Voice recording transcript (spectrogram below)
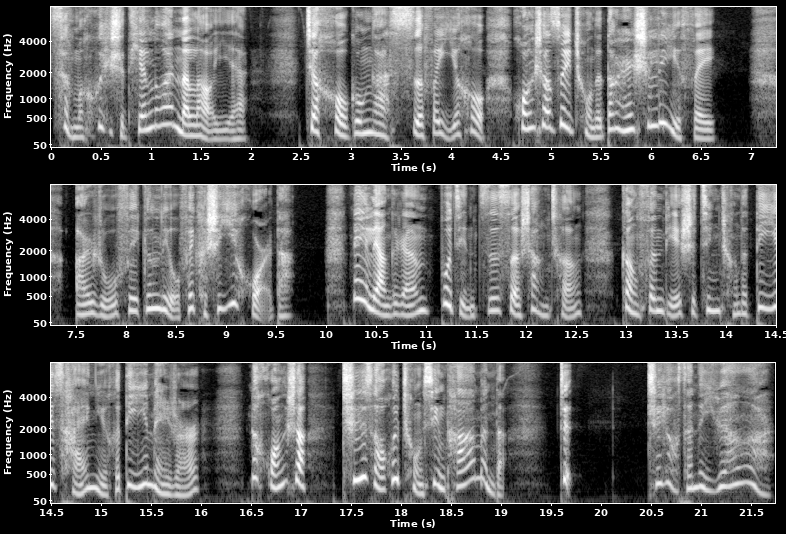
怎么会是添乱呢？老爷，这后宫啊，四妃一后，皇上最宠的当然是丽妃，而如妃跟柳妃可是一伙儿的。那两个人不仅姿色上乘，更分别是京城的第一才女和第一美人儿。那皇上迟早会宠幸他们的。只有咱的渊儿。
